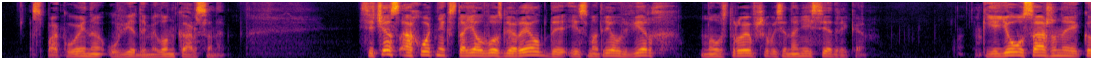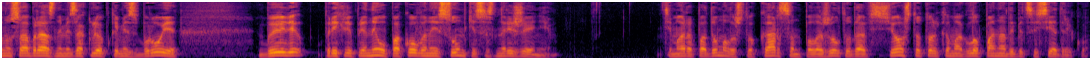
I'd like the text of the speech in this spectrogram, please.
— спокойно уведомил он Карсона. Сейчас охотник стоял возле Релбды и смотрел вверх на устроившегося на ней Седрика. К ее усаженной конусообразными заклепками сбруи были прикреплены упакованные сумки со снаряжением. Тимара подумала, что Карсон положил туда все, что только могло понадобиться Седрику.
